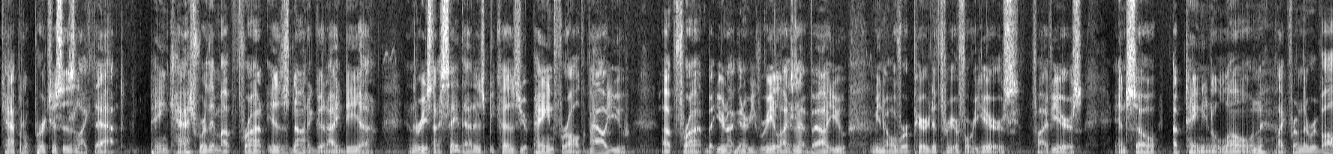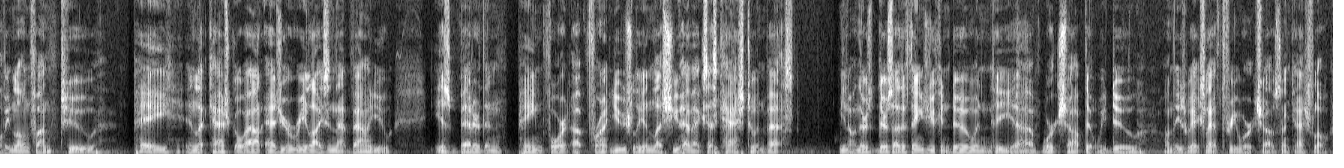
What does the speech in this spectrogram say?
capital purchases like that. Paying cash for them up front is not a good idea. And the reason I say that is because you're paying for all the value up front, but you're not going to realize that value, you know, over a period of 3 or 4 years, 5 years. And so obtaining a loan like from the revolving loan fund to pay and let cash go out as you're realizing that value is better than paying for it up front usually unless you have excess cash to invest. You know, and there's there's other things you can do in the uh, workshop that we do on these. We actually have three workshops on cash flow,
